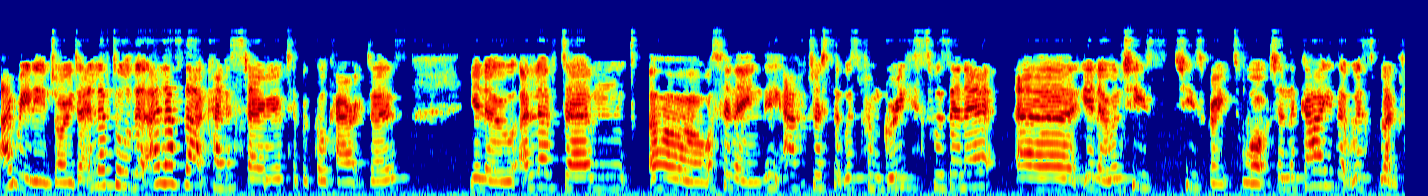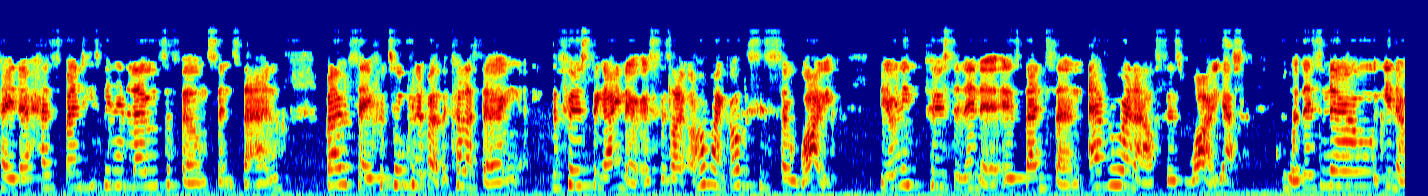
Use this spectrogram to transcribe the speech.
I really enjoyed it. I loved all the. I loved that kind of stereotypical characters. You know, I loved um oh what's her name? The actress that was from Greece was in it. Uh, you know, and she's she's great to watch. And the guy that was like played her husband, he's been in loads of films since then. But I would say, if we're talking about the colour thing, the first thing I noticed is like, oh my god, this is so white. The only person in it is Benson. Everyone else is white. Yeah. There's no, you know,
